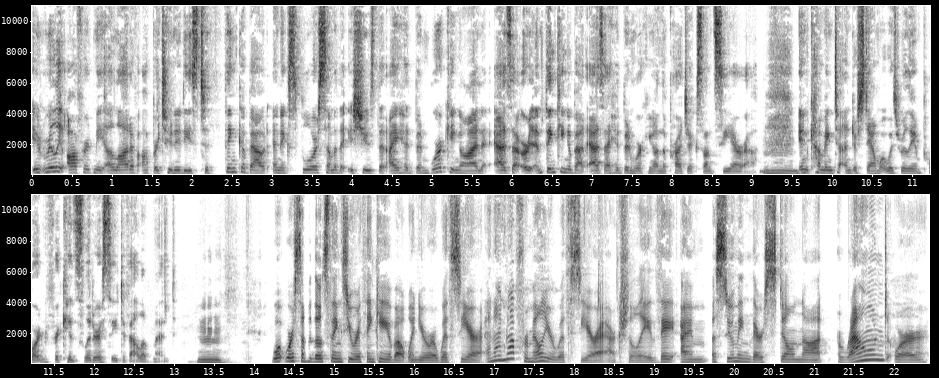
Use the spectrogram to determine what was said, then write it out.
it really offered me a lot of opportunities to think about and explore some of the issues that I had been working on as I, or and thinking about as I had been working on the projects on CIERA mm. in coming to understand what was really important for kids literacy development. Mm. What were some of those things you were thinking about when you were with CIERA? And I'm not familiar with CIERA actually. They I'm assuming they're still not around or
